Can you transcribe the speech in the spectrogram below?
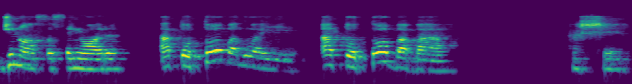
de Nossa Senhora. A Totô Baluaí, a Totô Babá. Axé.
